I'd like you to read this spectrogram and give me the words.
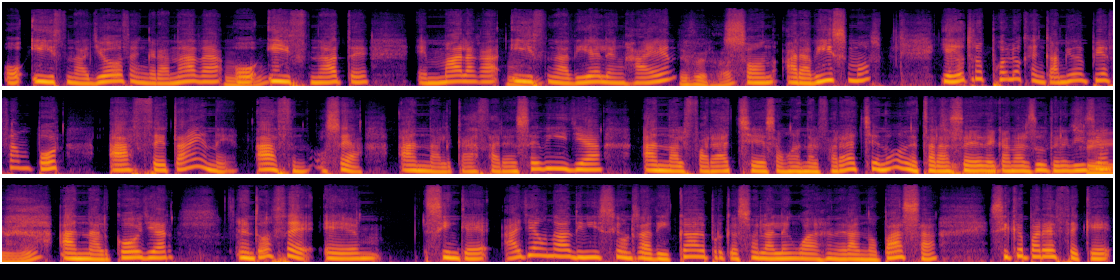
o Iznayoz en Granada o Iznate en Málaga, Iznadiel en Jaén, son arabismos. Y hay otros pueblos que en cambio empiezan por AZN, AZN, o sea, Analcázar en Sevilla, Analfarache, San Juan Alfarache, ¿no? Donde está la sede de Canal Sur Televisión, Analcollar. Entonces, em, sin que haya una división radical, porque eso en la lengua en general no pasa, sí que parece que,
